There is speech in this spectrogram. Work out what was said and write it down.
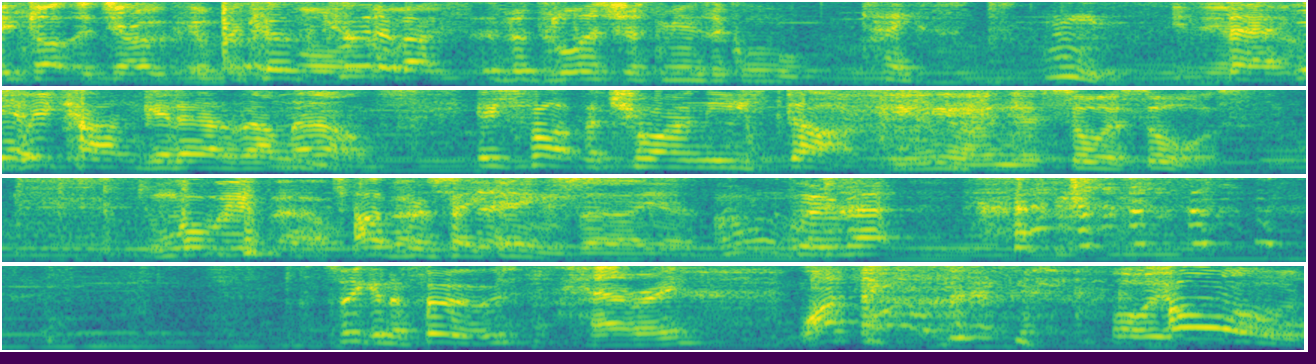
It's like the Joker. because more Kuda Bux is a delicious musical taste hmm. that Yes. we can't get out of our hmm. mouths. It's like the Chinese duck, you know, and the soy sauce. And what are we about? I've About heard fake sex? things, but yeah. Oh, what about? Speaking of food, Harry. What? oh, yeah. Oh!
